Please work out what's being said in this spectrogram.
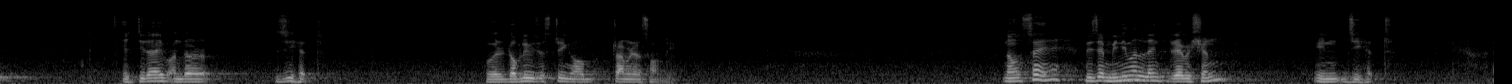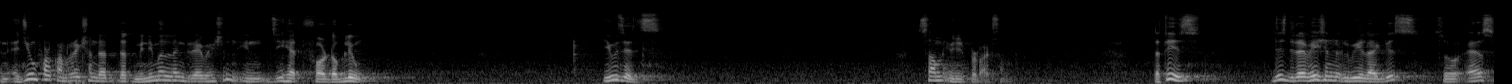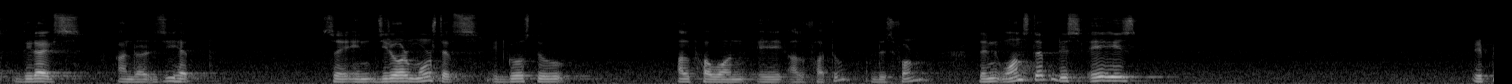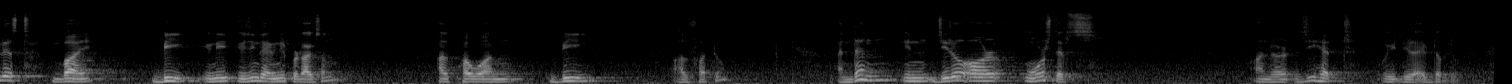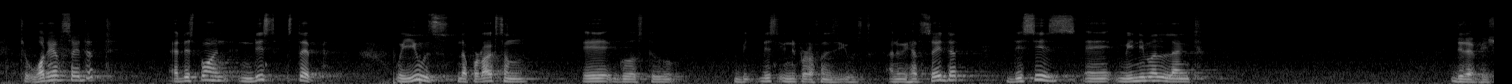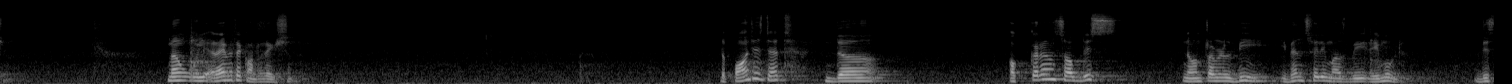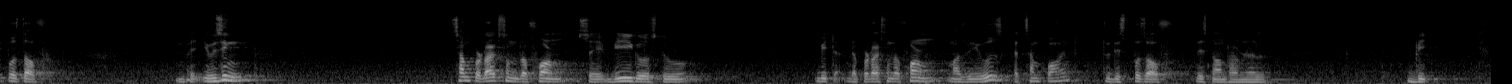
is derived under G hat, where W is a string of terminals only. Now, say this is a minimal length derivation in G hat and assume for contradiction that that minimal length derivation in G hat for W uses some unit production. That is this derivation will be like this. So, S derives under G hat say in 0 or more steps it goes to alpha 1 A alpha 2 of this form. Then one step this A is replaced by B using the unit production alpha 1 B alpha 2 and then in 0 or more steps under G hat we derive W. So, what I have said that at this point in this step we use the production A goes to B. This unit production is used. And we have said that this is a minimal length derivation. Now, we will arrive at a contradiction. The point is that the occurrence of this non terminal B eventually must be removed disposed of by using some production of the form say B goes to beta the production of the form must be used at some point to dispose of this non terminal B.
